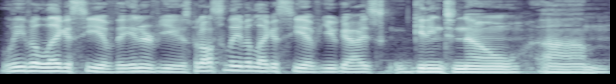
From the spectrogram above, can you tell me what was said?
leave a legacy of the interviews, but also leave a legacy of you guys getting to know um,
